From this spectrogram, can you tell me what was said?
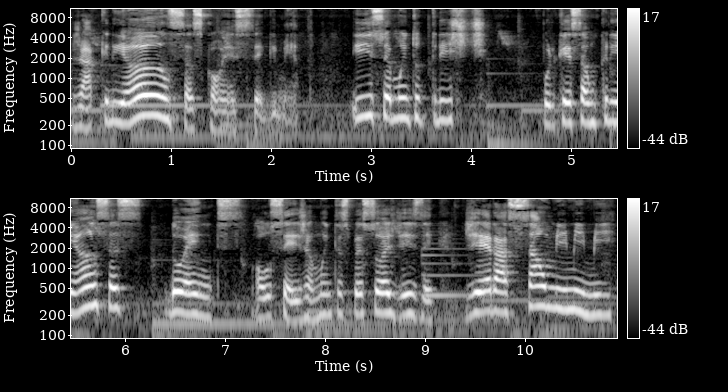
já crianças com esse segmento. E isso é muito triste, porque são crianças doentes, ou seja, muitas pessoas dizem geração mimimi,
